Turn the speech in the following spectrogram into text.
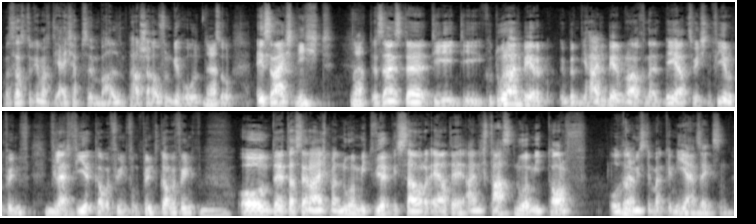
Was hast du gemacht? Ja, ich habe so im Wald ein paar Schaufeln geholt ja. und so. Es reicht nicht. Ja. Das heißt, äh, die, die Kulturheidelbeeren, über die Heidelbeeren brauchen ein pH zwischen 4 und 5, mhm. vielleicht 4,5 und 5,5. Mhm. Und äh, das erreicht man nur mit wirklich saurer Erde, eigentlich fast nur mit Torf. Oder ja. müsste man Chemie einsetzen.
